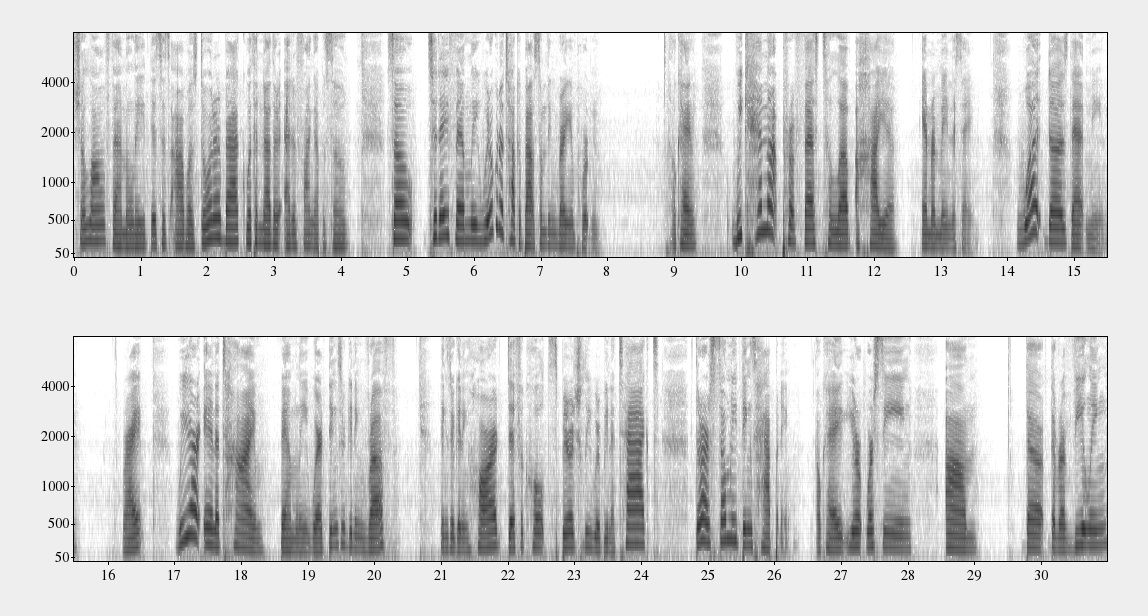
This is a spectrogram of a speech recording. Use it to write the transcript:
Shalom, family. This is Abba's daughter back with another edifying episode. So, today, family, we're going to talk about something very important. Okay? We cannot profess to love Ahayah and remain the same. What does that mean? Right? We are in a time, family, where things are getting rough, things are getting hard, difficult. Spiritually, we're being attacked. There are so many things happening. Okay? You're, we're seeing, um, the the revealing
